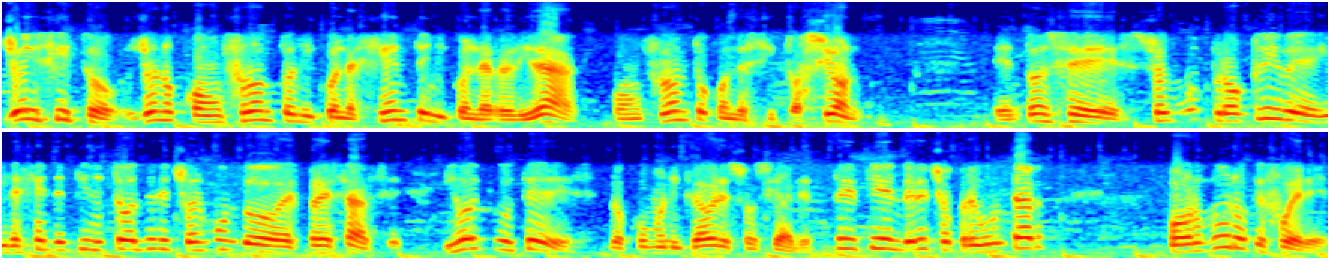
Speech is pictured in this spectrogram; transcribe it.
Yo insisto, yo no confronto ni con la gente ni con la realidad, confronto con la situación. Entonces, soy muy proclive y la gente tiene todo el derecho del mundo a expresarse. Igual que ustedes, los comunicadores sociales. Ustedes tienen derecho a preguntar por duro que fuere.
